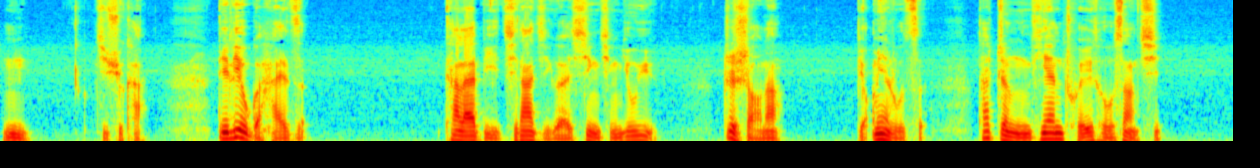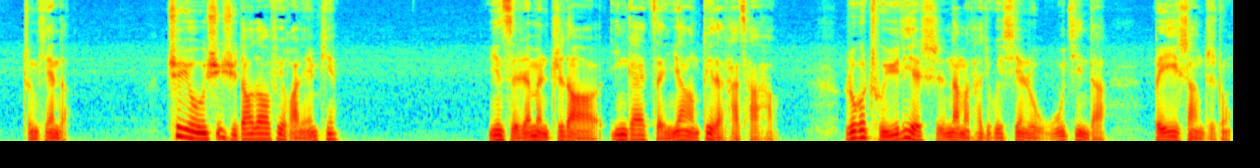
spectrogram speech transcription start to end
嗯，继续看，第六个孩子，看来比其他几个性情忧郁，至少呢，表面如此。他整天垂头丧气，整天的，却又絮絮叨叨，废话连篇。因此，人们知道应该怎样对待他才好。如果处于劣势，那么他就会陷入无尽的悲伤之中，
